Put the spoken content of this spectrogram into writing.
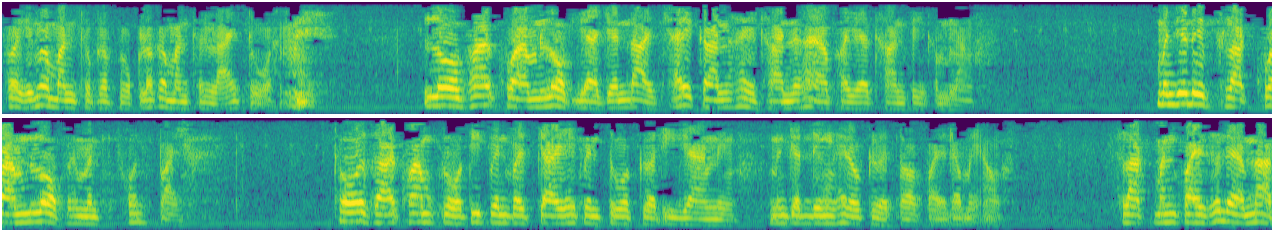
เพราะเห็นว่ามันสกปรกแล้วก็มันสลายตัว โลภะความโลภอยากจะได้ใช้การให้ทานและให้อภัยทานเป็นกำลัง มันจะได้ผลักความโลภให้มันพ้นไป สะความโกรธที่เป็นปัจจัยให้เป็นตัวเกิดอีกอย่างหนึ่ง มันจะดึงให้เราเกิดต่อไปเราไม่เอาผลักมันไปเพื่อได้อำนาจ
